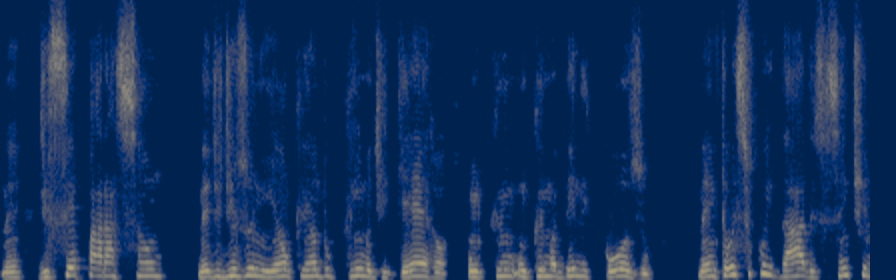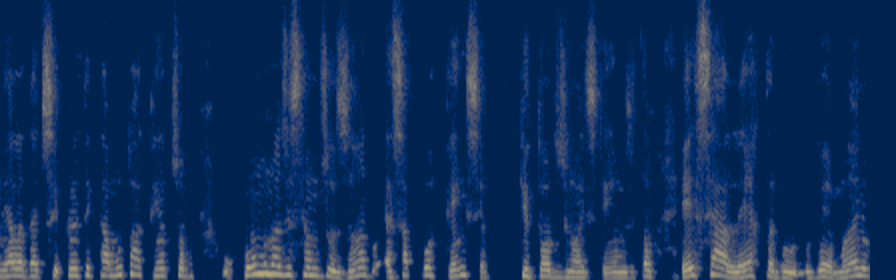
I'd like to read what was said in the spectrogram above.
né, de separação, né, de desunião, criando um clima de guerra, um clima, um clima belicoso, né? Então, esse cuidado, esse sentinela da disciplina tem que estar muito atento sobre o, como nós estamos usando essa potência que todos nós temos. Então, esse alerta do, do, Emmanuel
